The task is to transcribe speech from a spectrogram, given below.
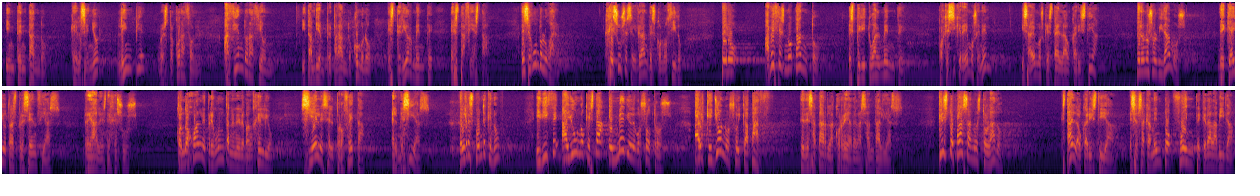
intentando que el Señor limpie nuestro corazón, haciendo oración y también preparando, como no, exteriormente esta fiesta. En segundo lugar, Jesús es el gran desconocido, pero a veces no tanto espiritualmente, porque sí creemos en Él y sabemos que está en la Eucaristía, pero nos olvidamos de que hay otras presencias reales de Jesús. Cuando a Juan le preguntan en el Evangelio si Él es el profeta, el Mesías, Él responde que no. Y dice, hay uno que está en medio de vosotros, al que yo no soy capaz de desatar la correa de las sandalias. Cristo pasa a nuestro lado. Está en la Eucaristía, es el sacramento fuente que da la vida,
